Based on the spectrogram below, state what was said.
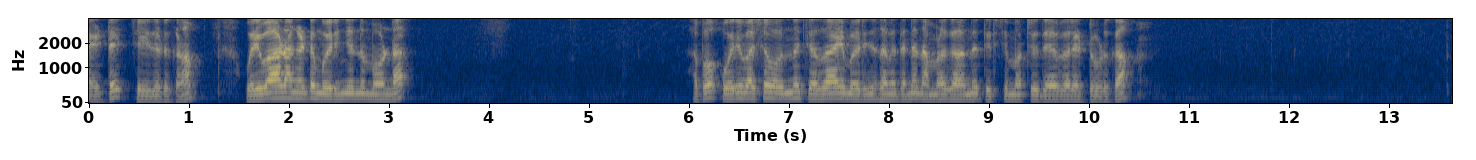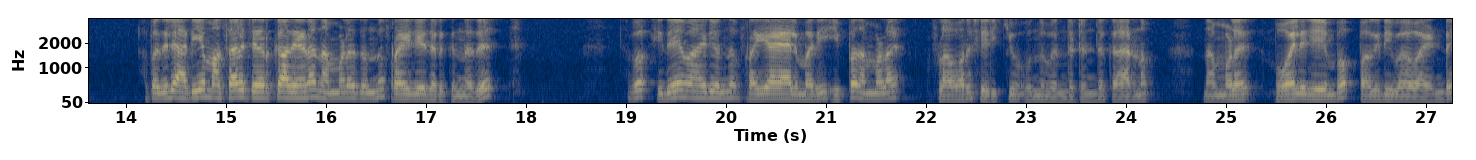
ആയിട്ട് ചെയ്തെടുക്കണം. ഒരുപാട് അങ്ങോട്ട് മുരിഞ്ഞൊന്നും പോകണ്ട അപ്പോൾ ഒരു വശം ഒന്ന് ചെറുതായി മുരിഞ്ഞ സമയത്ത് തന്നെ നമ്മൾ കന്ന് തിരിച്ചു മറിച്ച് ഇതേപോലെ ഇട്ട് കൊടുക്കാം. അപ്പോൾ ഇതിൽ അധികം മസാല ചേർക്കാതെയാണ് നമ്മളിതൊന്ന് ഫ്രൈ ചെയ്തെടുക്കുന്നത്. അപ്പോൾ ഇതേമാതിരി ഒന്ന് ഫ്രൈ ആയാലും മതി. ഇപ്പോൾ നമ്മളെ ഫ്ലവർ ശരിക്കും ഒന്ന് വെന്തിട്ടുണ്ട്. കാരണം നമ്മൾ ബോയിൽ ചെയ്യുമ്പോൾ പകുതി വേവായിട്ടുണ്ട്.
